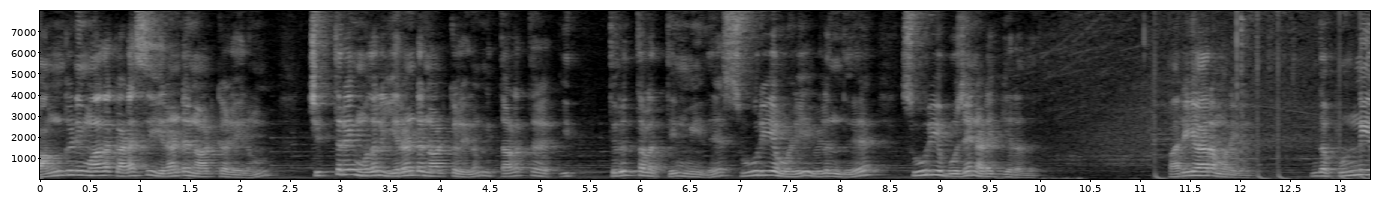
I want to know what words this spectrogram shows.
பங்குனி மாத கடைசி இரண்டு நாட்களிலும் சித்திரை முதல் இரண்டு நாட்களிலும் இத்தலத்து இத்திருத்தலத்தின் மீது சூரிய ஒளி விழுந்து சூரிய பூஜை நடக்கிறது. பரிகார முறைகள். இந்த புண்ணிய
